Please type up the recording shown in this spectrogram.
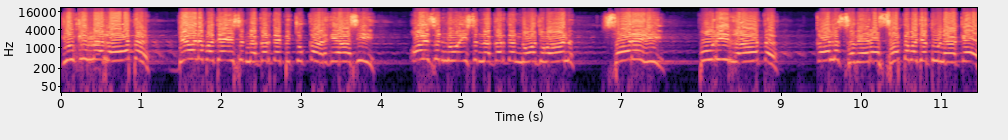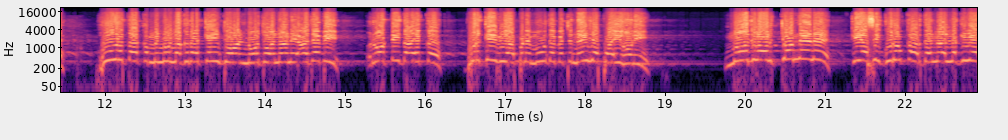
ਕਿਉਂਕਿ ਮੈਂ ਰਾਤ 1:30 ਵਜੇ ਇਸ ਨਗਰ ਦੇ ਵਿੱਚੋਂ ਘਰ ਗਿਆ ਸੀ ਔਰ ਇਸ ਇਸ ਨਗਰ ਦੇ ਨੌਜਵਾਨ ਸਾਰੇ ਹੀ ਪੂਰੀ ਰਾਤ ਕੱਲ ਸਵੇਰੇ 7 ਵਜੇ ਤੋਂ ਲੈ ਕੇ ਹੁਣ ਤੱਕ ਮੈਨੂੰ ਲੱਗਦਾ ਕਈ ਜਵਾਨ ਨੌਜਵਾਨਾਂ ਨੇ ਅਜੇ ਵੀ ਰੋਟੀ ਦਾ ਇੱਕ ਬੁਰਕੀ ਵੀ ਆਪਣੇ ਮੂੰਹ ਦੇ ਵਿੱਚ ਨਹੀਂ ਜੇ ਪਾਈ ਹੋਣੀ। ਨੌਜਵਾਨ ਚਾਹੁੰਦੇ ਨੇ ਕਿ ਅਸੀਂ ਗੁਰੂ ਘਰ ਦੇ ਨਾਲ ਲੱਗੀਏ,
